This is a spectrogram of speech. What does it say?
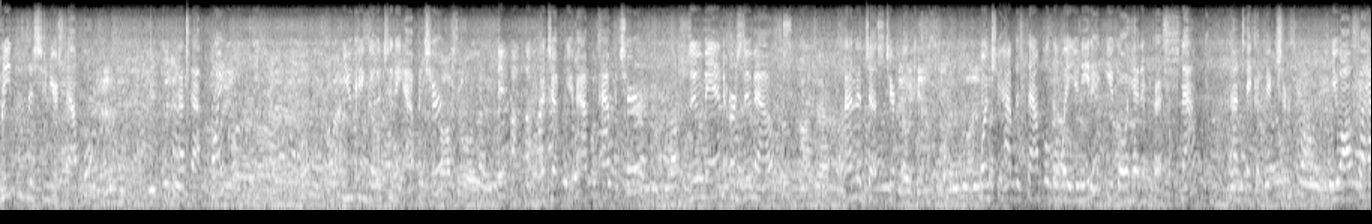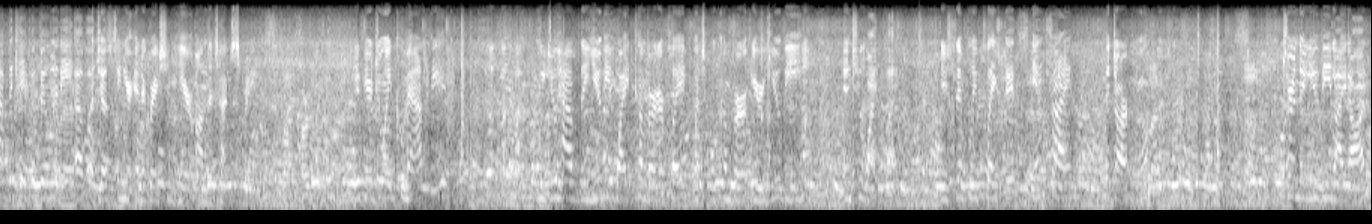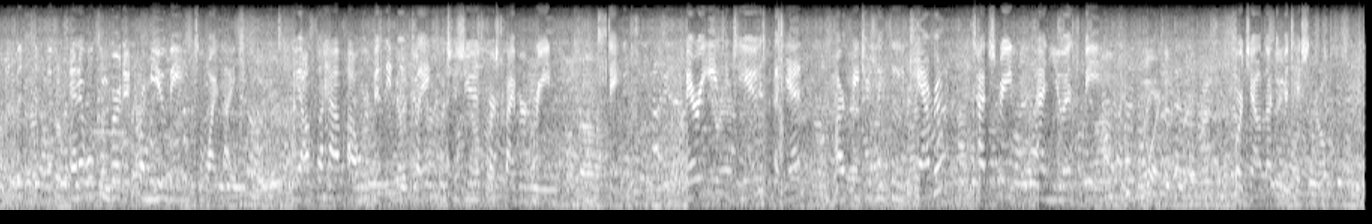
reposition your sample. At that point, go to the aperture, adjust your ap aperture, zoom in or zoom out, and adjust your focus. Once you have the sample the way you need it, you go ahead and press snap and take a picture. You also have the capability of adjusting your integration here on the touch screen. If you're doing Coomassies, we do have the UV white converter plate which will convert your UV into white light. You simply place it inside the darkroom, turn the UV light on, and it will convert it from UV to white light. We also have our VisiBlue plate which is used for SYBR Green stains. Very easy to use. Again, our features include camera, touchscreen, and USB port for gel documentation.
